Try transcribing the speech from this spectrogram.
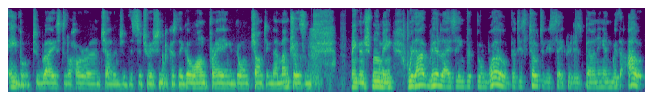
able to rise to the horror and challenge of this situation because they go on praying and go on chanting their mantras and and schmooming without realizing that the world that is totally sacred is burning and without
